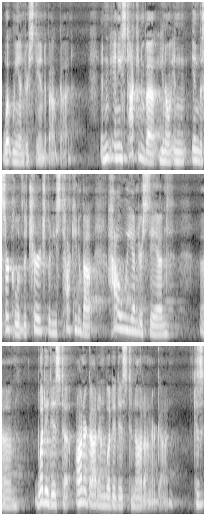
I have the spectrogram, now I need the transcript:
what we understand about God. And, and he's talking about, you know, in, in the circle of the church, but he's talking about how we understand um, what it is to honor God and what it is to not honor God. Because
